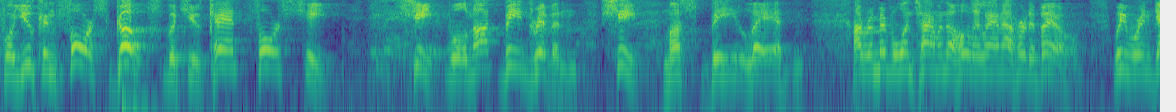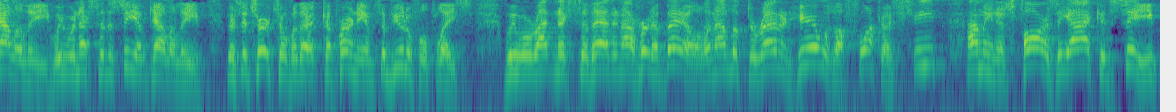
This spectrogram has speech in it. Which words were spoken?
For you can force goats, but you can't force sheep. Sheep will not be driven, sheep must be led. I remember one time in the Holy Land I heard a bell. We were in Galilee. We were next to the Sea of Galilee. There's a church over there at Capernaum. It's a beautiful place. We were right next to that, and I heard a bell, and I looked around, and here was a flock of sheep. I mean, as far as the eye could see.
